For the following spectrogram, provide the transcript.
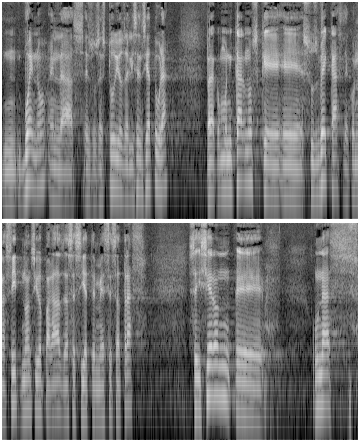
mm, bueno en sus estudios de licenciatura para comunicarnos que eh, sus becas de CONACIT no han sido pagadas de hace siete meses atrás. Se hicieron eh, unas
